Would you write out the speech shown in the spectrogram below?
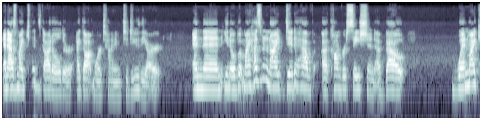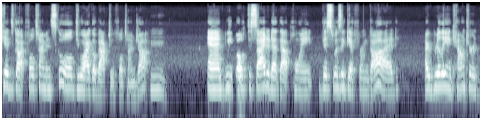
And as my kids got older, I got more time to do the art. And then, you know, but my husband and I did have a conversation about when my kids got full time in school, do I go back to a full time job? Mm. And we both decided at that point this was a gift from God. I really encountered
